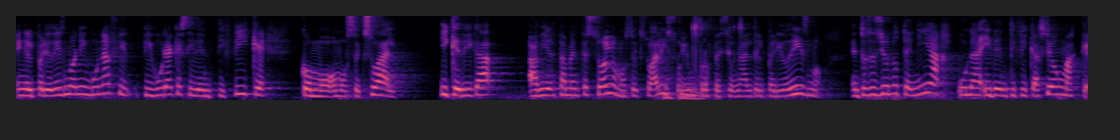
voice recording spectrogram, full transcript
en el periodismo ninguna fi- figura que se identifique como homosexual y que diga abiertamente soy homosexual y soy un profesional del periodismo. Entonces yo no tenía una identificación más que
